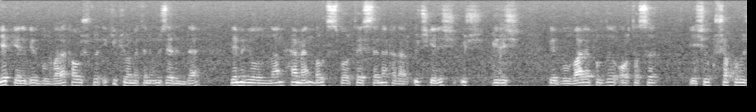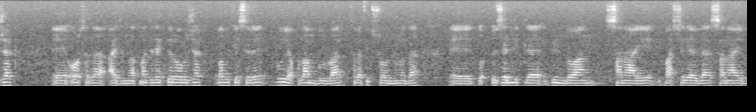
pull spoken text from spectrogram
yepyeni bir bulvara kavuştu. 2 kilometrenin üzerinde demir yolundan hemen Balıkspor tesislerine kadar 3 geliş, 3 giriş bir bulvar yapıldı. Ortası yeşil kuşak olacak. E, ortada aydınlatma direkleri olacak. Balıkesir'i bu yapılan bulvar trafik sorununu da e, özellikle Gündoğan sanayi, Bahçeli Evler sanayi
